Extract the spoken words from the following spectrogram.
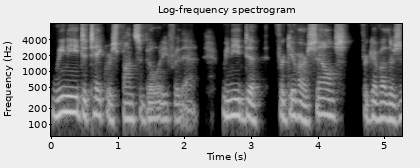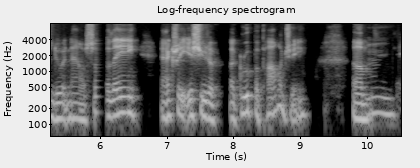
We need to take responsibility for that. We need to forgive ourselves, forgive others, and do it now. So they actually issued a, a group apology. Um, mm.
